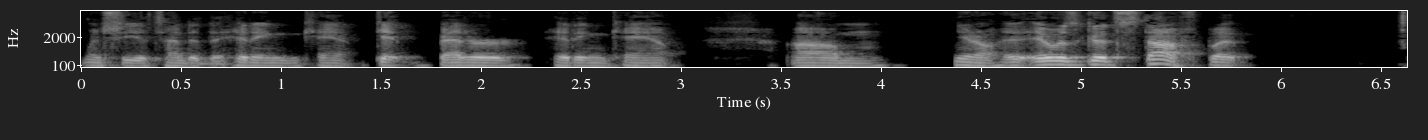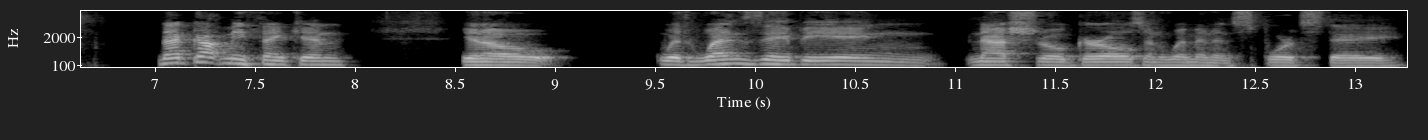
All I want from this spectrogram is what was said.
when she attended the hitting camp, get better hitting camp um, you know, it, it was good stuff. But that got me thinking, you know, with Wednesday being National Girls and Women in Sports Day,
